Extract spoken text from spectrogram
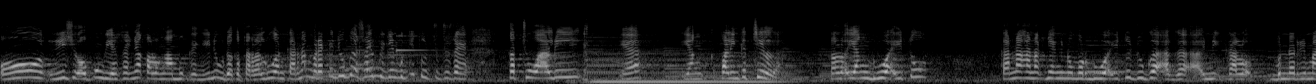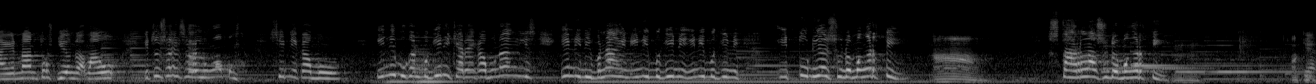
Oh ini si Opung biasanya kalau ngamuk kayak gini udah keterlaluan karena mereka juga saya bikin begitu cucu saya. Kecuali ya yang paling kecil lah. Kalau yang dua itu karena anaknya yang nomor dua itu juga agak ini kalau benerin mainan terus dia nggak mau itu saya selalu ngomong sini kamu ini bukan begini caranya kamu nangis ini dibenahin ini begini ini begini itu dia sudah mengerti Ah, Starla sudah mengerti hmm. Oke.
